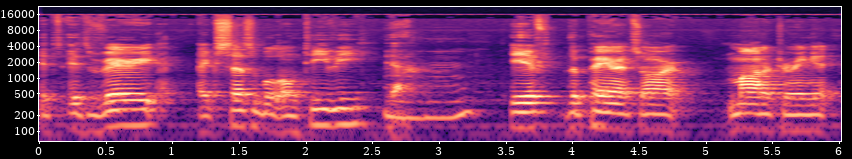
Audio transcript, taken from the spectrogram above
it's it's very accessible on TV Yeah. if the parents aren't monitoring it.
